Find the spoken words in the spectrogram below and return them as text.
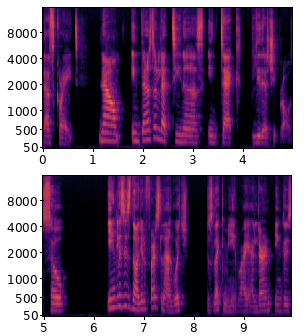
that's great. Now, in terms of Latinas in tech leadership roles, so English is not your first language, just like me, right? I learned English,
